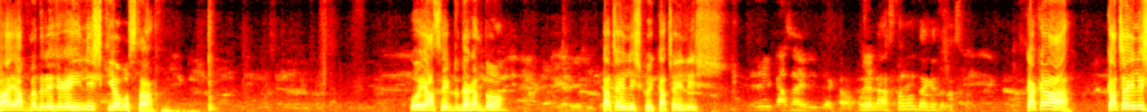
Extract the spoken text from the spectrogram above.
ভাই, আপনাদের এই জায়গায় ইলিশ কি অবস্থা? কই, আছে একটু দেখান তো। কাঁচা ইলিশ কই? কাঁচা ইলিশ? কাকা কাঁচা ইলিশ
